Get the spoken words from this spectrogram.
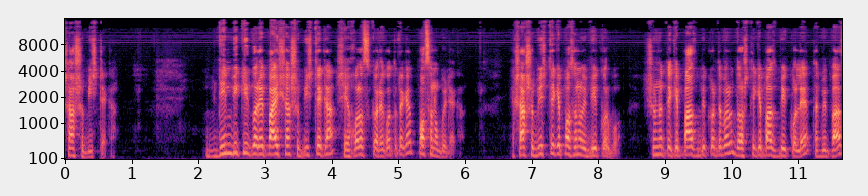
সাতশো বিশ টাকা। ডিম বিক্রি করে পায় সাতশো বিশ টাকা, সে খরচ করে কত টাকা? পঁচানব্বই টাকা। সাতশো বিশ থেকে পঁচানব্বই বিয়োগ করব। শূন্য থেকে পাঁচ বিয়োগ করতে পারব, দশ থেকে পাঁচ বিয়োগ করলে থাকবে পাঁচ।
